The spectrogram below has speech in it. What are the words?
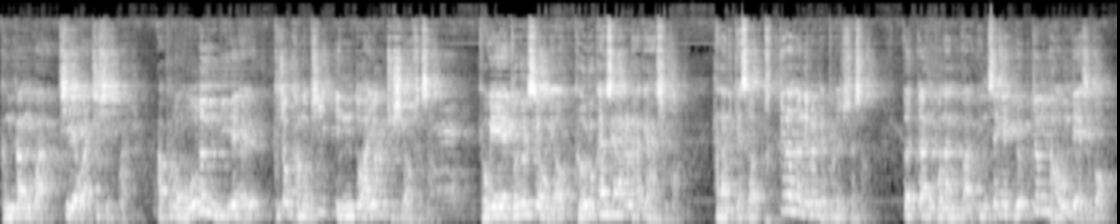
건강과 지혜와 지식과 앞으로 모든 미래를 부족함 없이 인도하여 주시옵소서. 교회의 덕을 세우며 거룩한 생활을 하게 하시고 하나님께서 특별한 은혜를 베풀어 주셔서 어떠한 고난과 인생의 역경 가운데에서도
